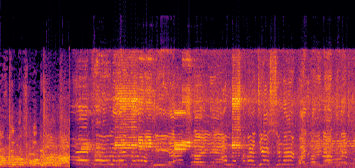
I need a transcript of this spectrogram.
নিয়ে আজকে আমরা সমাবেশ করছি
